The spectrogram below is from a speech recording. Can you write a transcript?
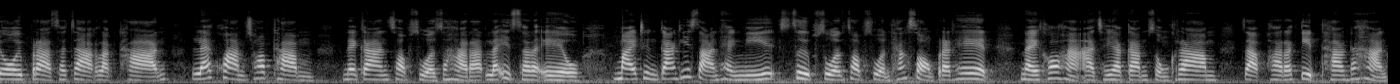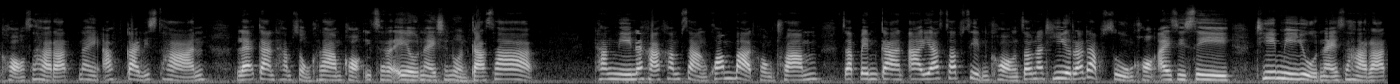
โดยปราศจากหลักฐานและความชอบธรรม ในการสอบสวนสหรัฐและอิสราเอล หมายถึงการที่ศาลแห่งนี้สืบสวนสอบสวนทั้งสองประเทศ ในข้อหาอาชญากรรมสงคราม จากภารกิจทางทหารของสหรัฐในอัฟกานิสถาน และการทำสงครามของอิสราเอลในฉนวนกาซา ทั้งนี้นะคะคำสั่งคว่ำบาตรของทรัมป์จะเป็นการอายัดทรัพย์สินของเจ้าหน้าที่ระดับสูงของ ICC ที่มีอยู่ในสหรัฐ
